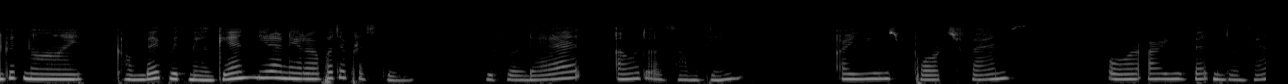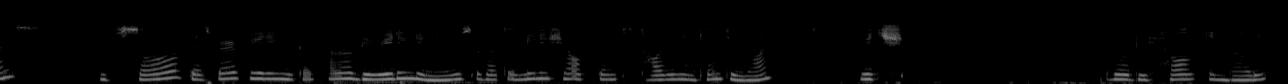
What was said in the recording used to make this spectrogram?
good night. Come back with me again, Niranera Putri Prastia. Before that, I want to ask something. Are you sports fans? Or are you badminton fans? If so, that's very fitting because I will be reading the news about the Indonesia Open 2021, which will be held in Bali.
